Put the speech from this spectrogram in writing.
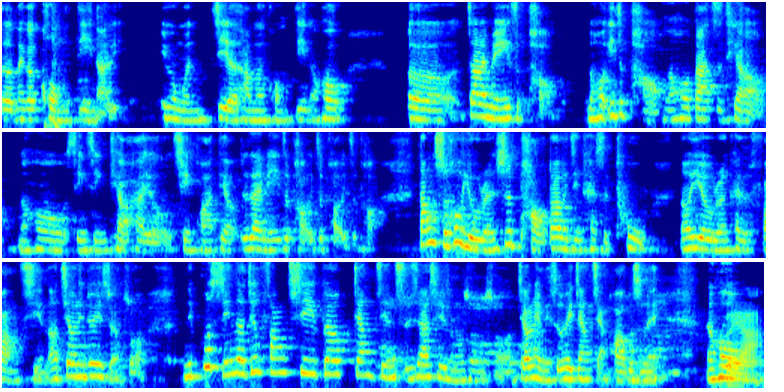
的那个空地那里，因为我们借了他们空地，然后呃在那边一直跑，然后一直跑，然后大字跳，然后星星跳，还有青花跳，就在里面一直跑，一直跑，一直跑。当时候有人是跑到已经开始吐，然后也有人开始放弃，然后教练就会想说：“你不行的就放弃，不要这样坚持下去，什么什么什么。”教练每次会这样讲话，不是没？然后对呀、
